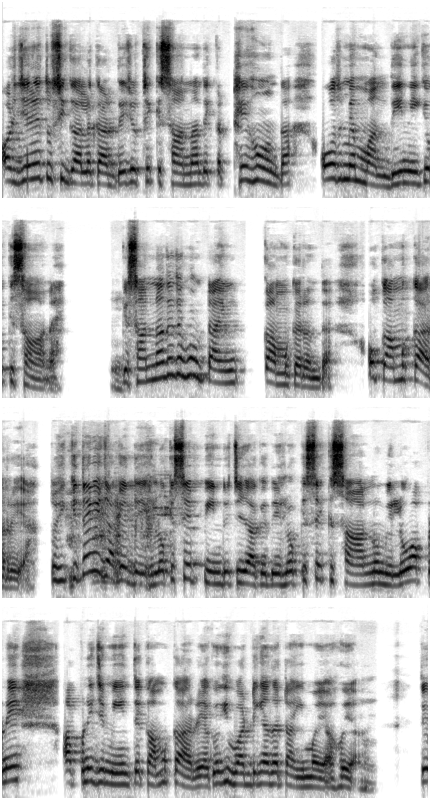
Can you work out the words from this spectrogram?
ਔਰ ਜਿਹੜੇ ਤੁਸੀਂ ਗੱਲ ਕਰਦੇ ਜੇ ਉੱਥੇ ਕਿਸਾਨਾਂ ਦੇ ਇਕੱਠੇ ਹੋਣ ਦਾ ਉਹ ਤਾਂ ਮੈਂ ਮੰਨਦੀ ਨਹੀਂ ਕਿ ਉਹ ਕਿਸਾਨ ਹੈ। ਕਿਸਾਨਾਂ ਦੇ ਤਾਂ ਹੁਣ ਟਾਈਮ ਕੰਮ ਕਰਨ ਦਾ ਉਹ ਕੰਮ ਕਰ ਰਿਹਾ ਤੁਸੀਂ ਕਿਤੇ ਵੀ ਜਾ ਕੇ ਦੇਖ ਲਓ ਕਿਸੇ ਪਿੰਡ 'ਚ ਜਾ ਕੇ ਦੇਖ ਲਓ ਕਿਸੇ ਕਿਸਾਨ ਨੂੰ ਮਿਲੋ ਆਪਣੇ ਆਪਣੀ ਜ਼ਮੀਨ ਤੇ ਕੰਮ ਕਰ ਰਿਹਾ ਕਿਉਂਕਿ ਵਾਢੀਆਂ ਦਾ ਟਾਈਮ ਆਇਆ ਹੋਇਆ। ਤੇ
